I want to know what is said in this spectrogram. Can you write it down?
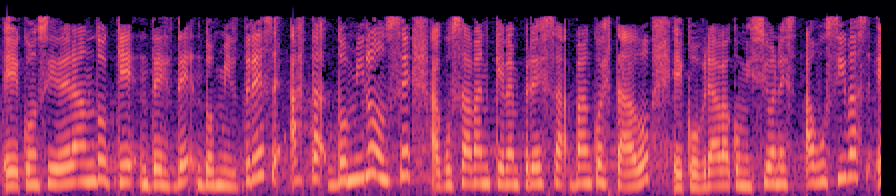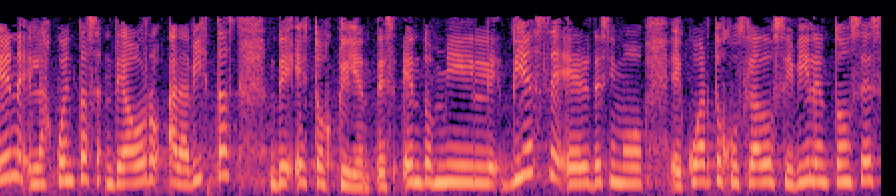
eh, considerando que desde 2013 hasta 2011 acusaban que la empresa Banco Estado eh, cobraba comisiones abusivas en las cuentas de ahorro a la vista de estos clientes. En 2010 el décimo eh, cuarto juzgado civil entonces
